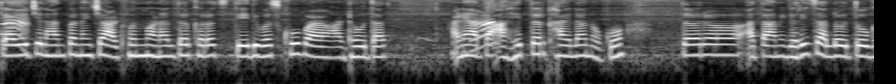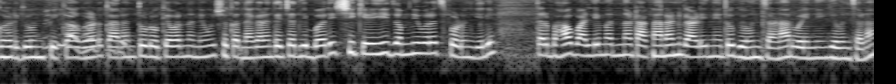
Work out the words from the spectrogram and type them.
त्यावेळेची लहानपणाची आठवण म्हणाल तर खरंच ते दिवस खूप आठवतात. आणि आता आहेत तर खायला नको. तर आता आम्ही घरी चाललो होतो घड घेऊन पिका घड कारण तो डोक्यावरनं नेऊ शकत नाही. कारण त्याच्यातली बरीचशी केळी ही जमिनीवरच पडून गेली. तर भाव बाल्डीमधनं टाकणार आणि गाडीने तो घेऊन जाणार वहिनी घेऊन जाणार.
